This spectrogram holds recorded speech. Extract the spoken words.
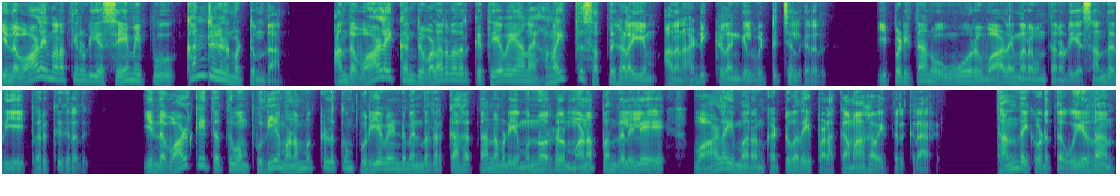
இந்த வாழை மரத்தினுடைய சேமிப்பு கன்றுகள் மட்டும்தான். அந்த வாழைக்கன்று வளர்வதற்கு தேவையான அனைத்து சத்துகளையும் அதன் அடிக்கிழங்கில் விட்டுச் செல்கிறது. இப்படித்தான் ஒவ்வொரு வாழை மரமும் தன்னுடைய சந்ததியை பெருக்குகிறது. இந்த வாழ்க்கை தத்துவம் புதிய மணமக்களுக்கும் புரிய வேண்டும் என்பதற்காகத்தான் நம்முடைய முன்னோர்கள் மணப்பந்தலிலே வாழை மரம் கட்டுவதை பழக்கமாக வைத்திருக்கிறார்கள். தந்தை கொடுத்த உயிர்தான்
